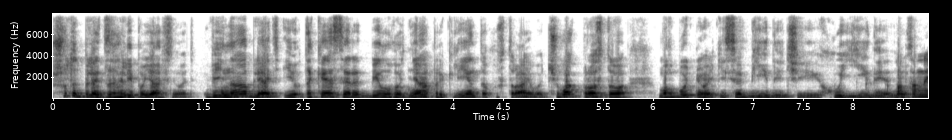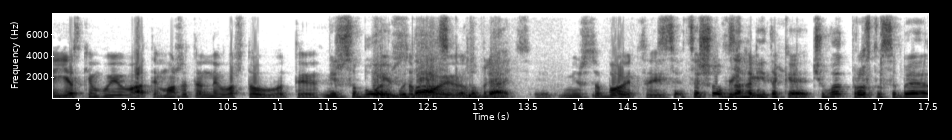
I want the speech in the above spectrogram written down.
Що тут, блядь, взагалі пояснювати? Війна, блядь, і таке серед білого дня при клієнтах устраювати. Чувак просто, мабуть, нього якісь обіди чи хуїди. Ну, Пацани, є з ким воювати. Можете не влаштовувати між собою, Між будь собою. ласка, ну блядь. між собою цей. Це, це що Це взагалі кіпіш. таке? Чувак просто себе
